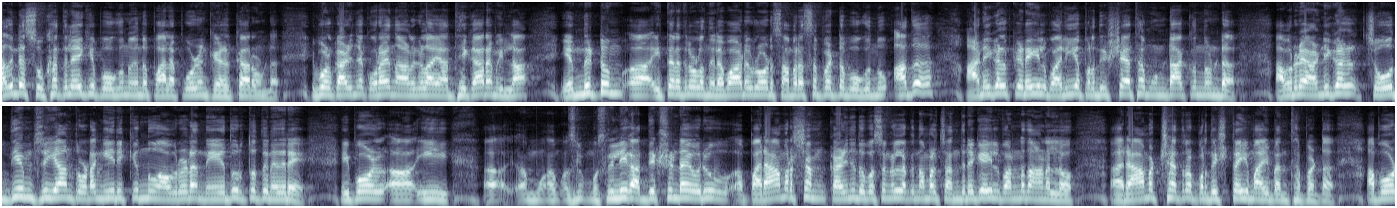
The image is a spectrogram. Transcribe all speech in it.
അതിന്റെ സുഖത്തിലേക്ക് പോകുന്നു എന്ന് പലപ്പോഴും കേൾക്കാറുണ്ട്. ഇപ്പോൾ കഴിഞ്ഞ കുറേ നാളുകളായി അധികാരമില്ല. എന്നിട്ടും ഇത്തരത്തിലുള്ള നിലപാടുകളോട് സമരസപ്പെട്ടു പോകുന്നു. അത് അണികൾക്കിടയിൽ വലിയ പ്രതിഷേധം ഉണ്ടാക്കുന്നുണ്ട്. അവരുടെ അണികൾ ചോദ്യം ചെയ്യാൻ തുടങ്ങിയിരിക്കുന്നു അവരുടെ നേതൃത്വത്തിനെതിരെ. ഇപ്പോൾ ഈ മുസ്ലിം ലീഗ് അധ്യക്ഷന്റെ ഒരു പരാമർശം കഴിഞ്ഞ ദിവസങ്ങളിലൊക്കെ നമ്മൾ ചന്ദ്രികയിൽ വന്നതാണല്ലോ രാമക്ഷേത്ര പ്രതിഷ്ഠയുമായി ബന്ധപ്പെട്ട്. അപ്പോൾ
